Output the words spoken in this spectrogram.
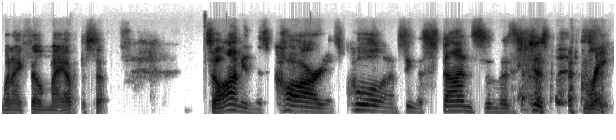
when I filmed my episode. So I'm in this car and it's cool, and I'm seeing the stunts, and it's just great.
